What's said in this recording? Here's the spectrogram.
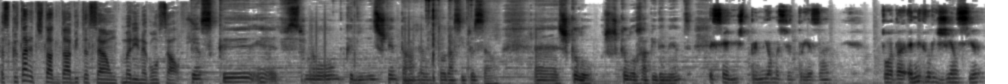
a secretária de Estado da Habitação, Marina Gonçalves. Penso que eh, se tornou um bocadinho insustentável toda a situação. Uh, escalou, escalou rapidamente. A sério, isto para mim é uma surpresa. Toda a negligência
